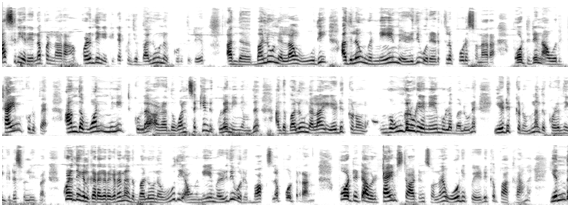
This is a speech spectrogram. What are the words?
ஆசிரியர் என்ன பண்ணாராம் குழந்தைங்க கிட்ட கொஞ்சம் பலூனை கொடுத்துட்டு அந்த பலூன் எல்லாம் ஊதி அதில் உங்கள் நேம் எழுதி ஒரு இடத்துல போட சொன்னாராம் போட்டுட்டு நான் ஒரு டைம் கொடுப்பேன். அந்த ஒன் மினிட்குள்ளே அந்த ஒன் செகண்டுக்குள்ளே நீங்கள் வந்து அந்த பலூன் எல்லாம் எடுக்கணும். உங்கள் உங்களுடைய நேம் உள்ள பலூனை எடுக்கணும்னு அந்த குழந்தைங்கிட்ட சொல்லியிருப்பார் குழந்தைகள் கடை கடகடன்னு அந்த பலூனை ஊதி அவங்க நேம் எழுதி ஒரு பாக்ஸில் போட்டுறாங்க. போட்டுட்டு அவர் டைம் ஸ்டார்ட்னு சொன்னால் ஓடி போய் எடுக்க பார்க்குறாங்க எந்த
